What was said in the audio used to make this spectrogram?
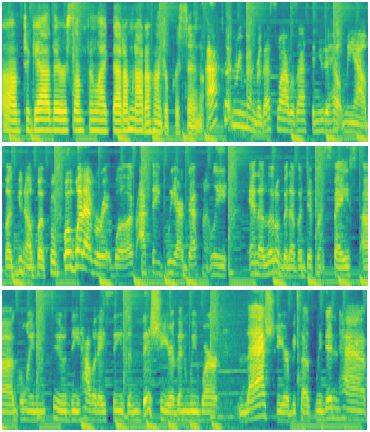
uh, together or something like that. I'm not hundred percent. I couldn't remember. That's why I was asking you to help me out. But you know, but for, for whatever it was, I think we are definitely in a little bit of a different space uh, going into the holiday season this year than we were last year because we didn't have.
